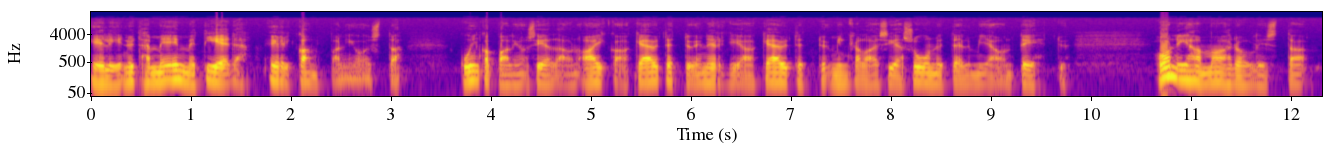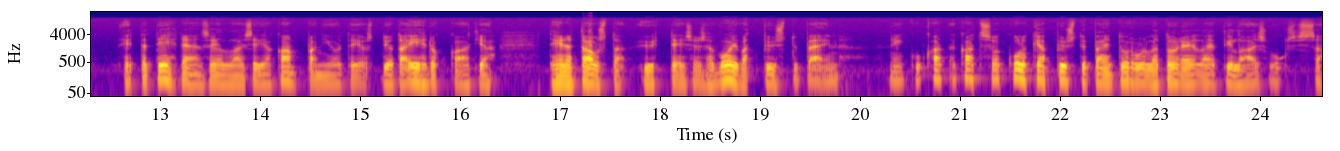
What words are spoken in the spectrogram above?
Eli nythän me emme tiedä eri kampanjoista, kuinka paljon siellä on aikaa käytetty, energiaa käytetty, minkälaisia suunnitelmia on tehty. On ihan mahdollista, että tehdään sellaisia kampanjoita, joita ehdokkaat ja heidän taustayhteisönsä voivat pystypäin niin kuin katsoa, kulkea pystypäin turuilla, toreilla ja tilaisuuksissa.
